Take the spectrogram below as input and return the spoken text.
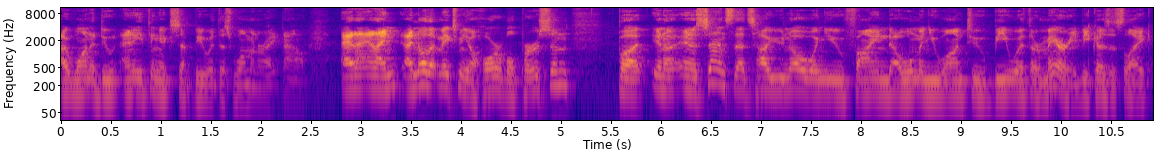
I want to do anything except be with this woman right now and and I, I know that makes me a horrible person but in a, in a sense that's how you know when you find a woman you want to be with or marry because it's like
